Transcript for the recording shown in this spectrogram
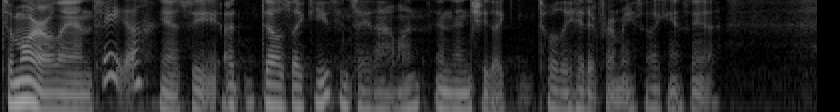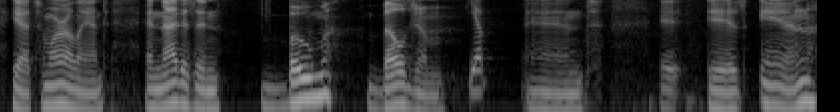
Tomorrowland. There you go. Yeah, see, Adele's like, you can say that one. And then she like totally hid it from me, so I can't say it. Yeah, Tomorrowland. And that is in Boom, Belgium. Yep. And it is in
